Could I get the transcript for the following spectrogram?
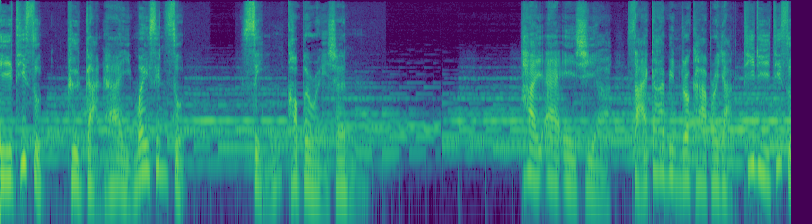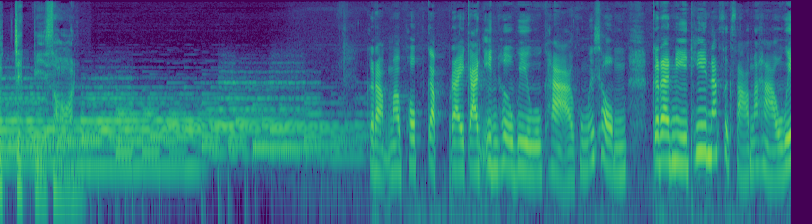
ดีที่สุดคือการให้ไม่สิ้นสุด สิงคอร์ปอเรชั่น ไทยแอร์เอเชีย สายการบินราคาประหยัดที่ดีที่สุด 7 ปีซ้อน กลับมาพบกับรายการ Interview ค่ะ คุณผู้ชม กรณีที่นักศึกษามหาวิ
